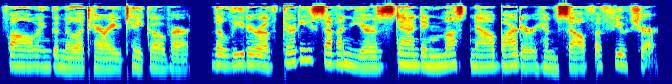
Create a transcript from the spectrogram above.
following the military takeover, the leader of 37 years standing must now barter himself a future.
